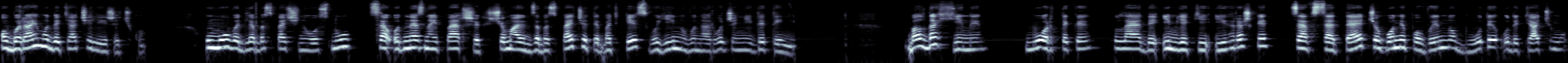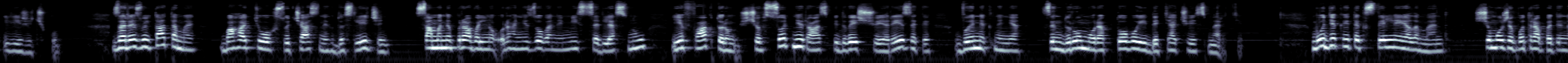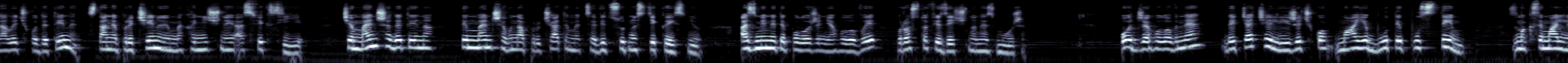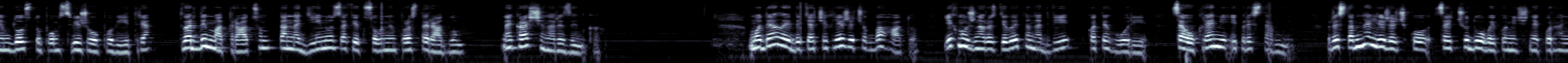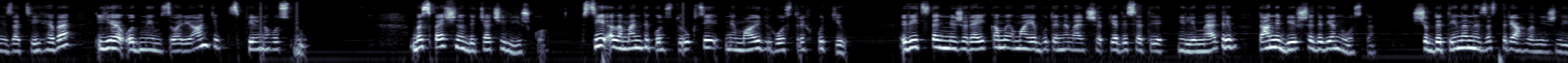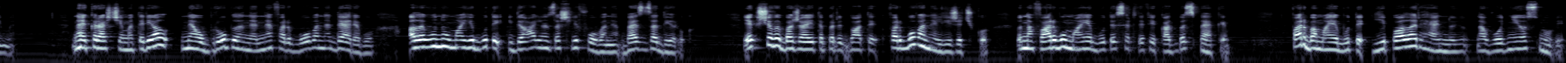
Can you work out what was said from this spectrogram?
Обираємо дитяче ліжечко. Умови для безпечного сну це одне з найперших, що мають забезпечити батьки своїй новонародженій дитині. Балдахіни, бортики, пледи і м'які іграшки це все те, чого не повинно бути у дитячому ліжечку. За результатами багатьох сучасних досліджень, саме неправильно організоване місце для сну є фактором, що в сотні раз підвищує ризики виникнення синдрому раптової дитячої смерті. Будь-який текстильний елемент, що може потрапити на личко дитини, стане причиною механічної асфіксії. Чим менша дитина, тим менше вона пручатиметься відсутності кисню, а змінити положення голови просто фізично не зможе. Отже, головне, дитяче ліжечко має бути пустим, з максимальним доступом свіжого повітря, твердим матрацом та надійно зафіксованим простирадлом, найкраще на резинках. Моделей дитячих ліжечок багато. Їх можна розділити на дві категорії: це окремі і приставні. Приставне ліжечко це чудовий помічник організації ГВ і є одним з варіантів спільного сну. Безпечне дитяче ліжко. Всі елементи конструкції не мають гострих кутів. Відстань між рейками має бути не менше 50 мм та не більше 90 щоб дитина не застрягла між ними. Найкращий матеріал не оброблене, не фарбоване дерево, але воно має бути ідеально зашліфоване, без задирок. Якщо ви бажаєте придбати фарбоване ліжечко, то на фарбу має бути сертифікат безпеки. Фарба має бути гіпоалергенною на водній основі.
